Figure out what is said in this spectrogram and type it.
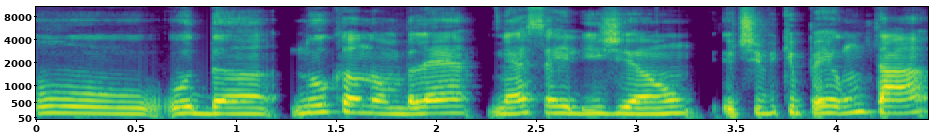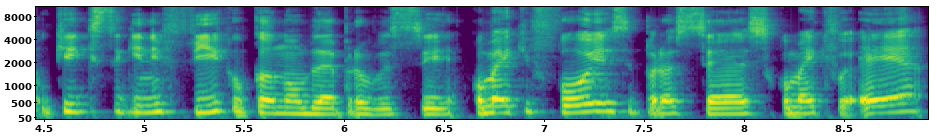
o, o Dan no candomblé, nessa religião, eu tive que perguntar o que, que significa o candomblé para você. Como é que foi esse processo, como é que foi, é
